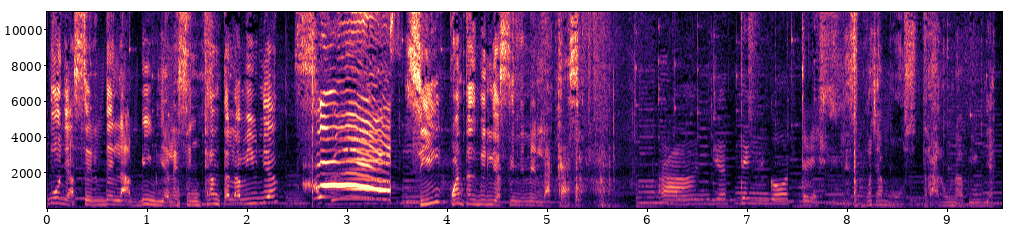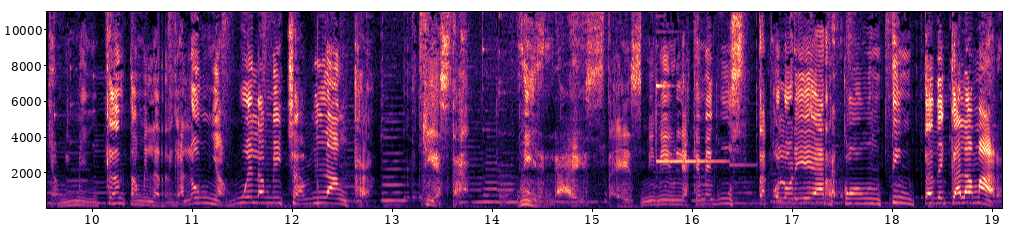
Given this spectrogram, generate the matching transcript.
voy a hacer de la Biblia? ¿Les encanta la Biblia? ¡Sí! ¿Sí? ¿Cuántas Biblias tienen en la casa? Ah, yo tengo tres. Les voy a mostrar una Biblia que a mí me encanta, me la regaló mi abuela Mecha Blanca. Aquí está. Mírenla, esta es mi Biblia que me gusta colorear con tinta de calamar.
